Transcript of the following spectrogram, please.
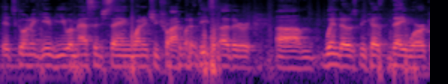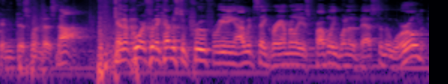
it's going to give you a message saying why don't you try one of these other um, windows because they work and this one does not and of course when it comes to proofreading I would say Grammarly is probably one of the best in the world.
